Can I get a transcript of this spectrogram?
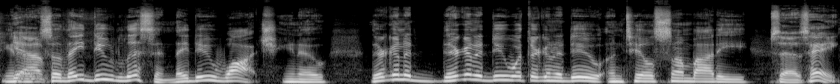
You Yeah. know, so they do listen, they do watch. You know, they're gonna they're gonna do what they're gonna do until somebody, Says, hey,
